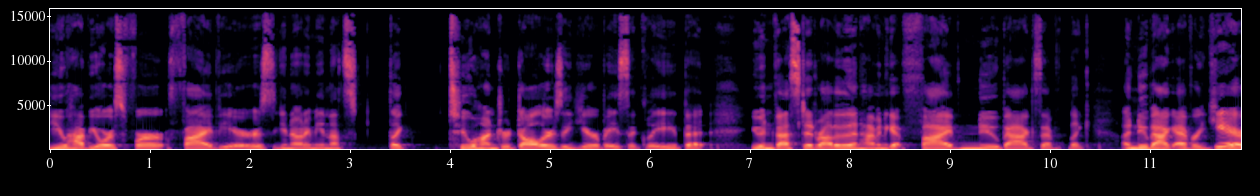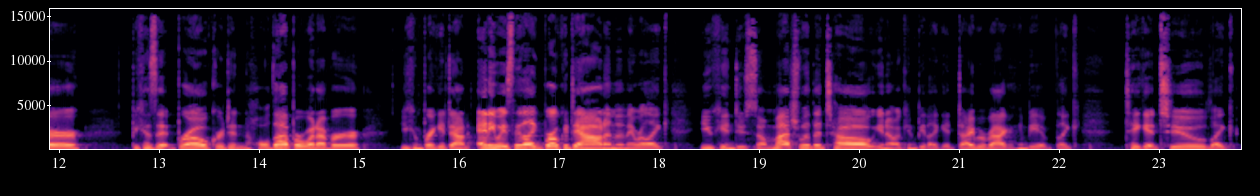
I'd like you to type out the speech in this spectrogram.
you have yours for five years. You know what I mean? That's like $200 a year basically that you invested rather than having to get five new bags of like a new bag every year because it broke or didn't hold up or whatever you can break it down. Anyways they like broke it down and then they were like you can do so much with a tote. You know it can be like a diaper bag. It can be a, like take it to like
